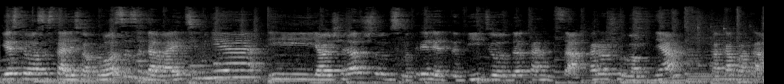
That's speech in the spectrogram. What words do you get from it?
Если у вас остались вопросы, задавайте мне. И я очень рада, что вы досмотрели это видео до конца. Хорошего вам дня. Пока-пока.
